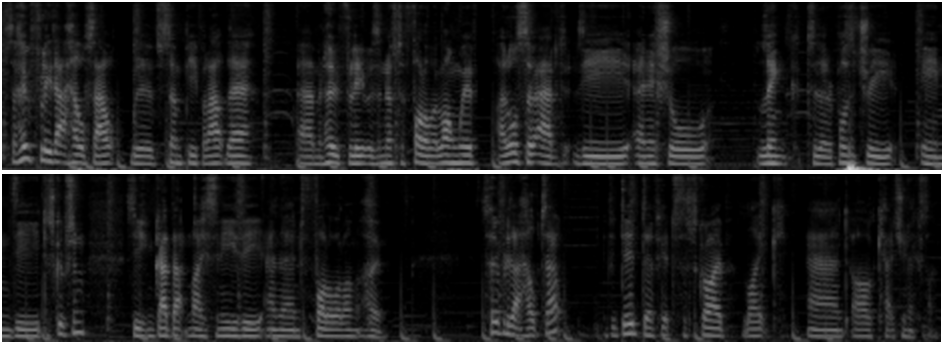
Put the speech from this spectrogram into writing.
So hopefully that helps out with some people out there, um, and hopefully it was enough to follow along with. I'll also add the initial link to the repository in the description, so you can grab that nice and easy and then follow along at home. So hopefully that helped out. If it did, don't forget to subscribe, like, and I'll catch you next time.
